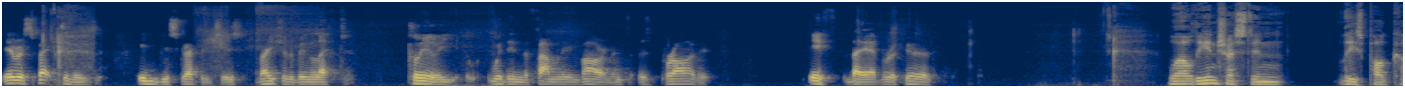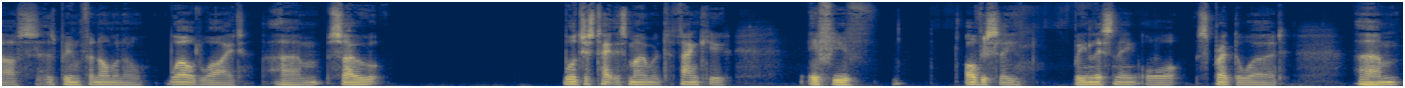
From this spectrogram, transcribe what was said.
Irrespective of indiscrepancies, they should have been left clearly within the family environment as private, if they ever occurred. Well, the interest in these podcasts has been phenomenal worldwide. Um, so we'll just take this moment to thank you if you've obviously been listening or spread the word. Um,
